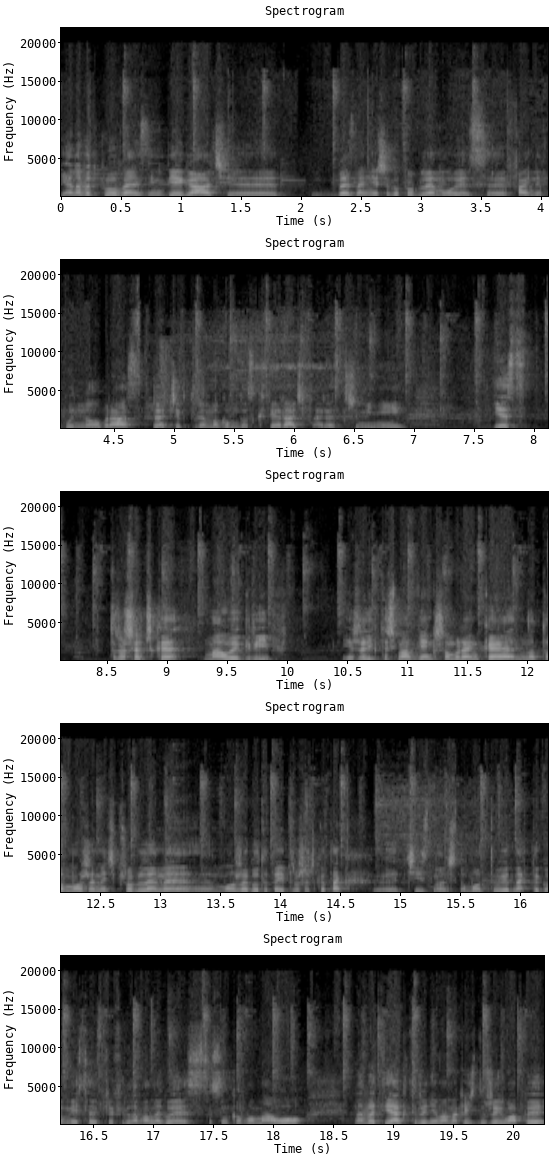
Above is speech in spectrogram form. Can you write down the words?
Ja nawet próbowałem z nim biegać, e, bez najmniejszego problemu jest fajny, płynny obraz. Rzeczy, które mogą doskwierać w RS3 Mini jest troszeczkę mały grip. Jeżeli ktoś ma większą rękę, no to może mieć problemy, może go tutaj troszeczkę tak cisnąć, no bo tu jednak tego miejsca wyprofilowanego jest stosunkowo mało. Nawet ja, który nie mam jakiejś dużej łapy,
